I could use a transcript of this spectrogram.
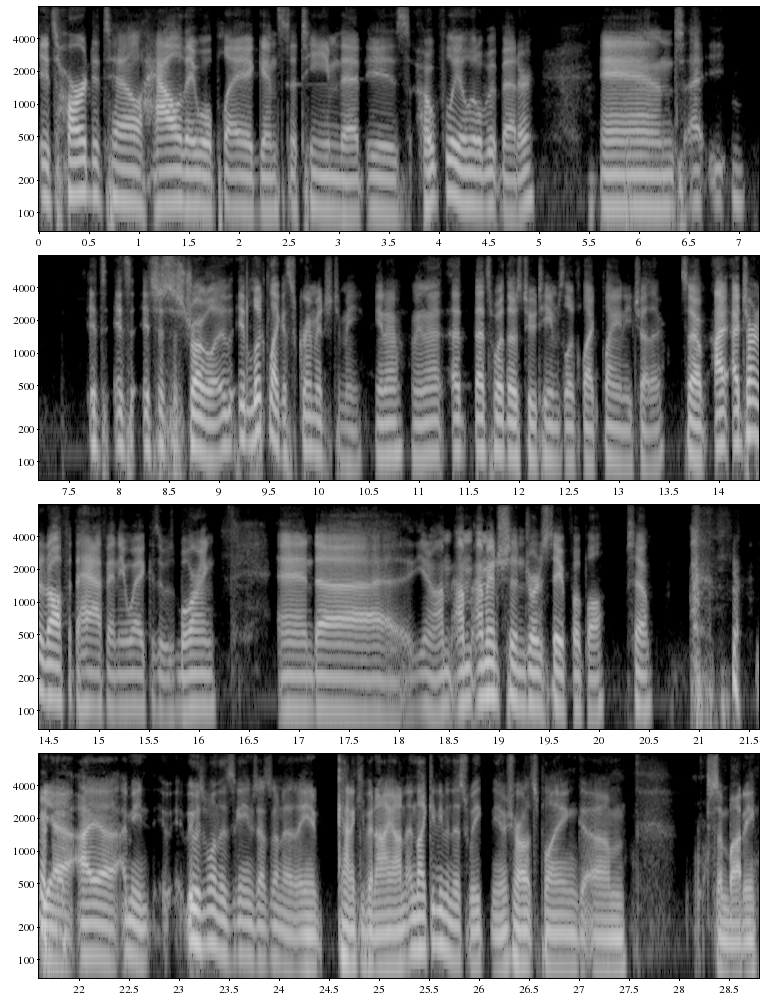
it's hard to tell how they will play against a team that is hopefully a little bit better. And uh, it's it's it's just a struggle. It, it looked like a scrimmage to me, you know. I mean, that, that that's what those two teams look like playing each other. So I, I turned it off at the half anyway because it was boring and uh, you know, I'm, I'm I'm interested in Georgia State football. So yeah, I uh, I mean, it, it was one of those games I was going to you know, kind of keep an eye on, and like even this week, you know, Charlotte's playing um somebody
